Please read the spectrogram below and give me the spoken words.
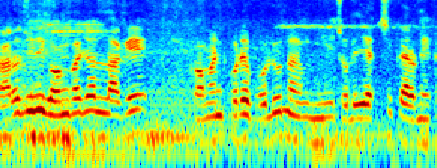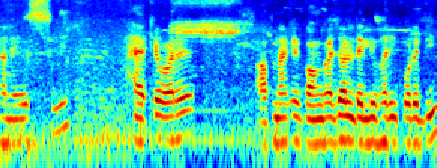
কারও যদি গঙ্গা জল লাগে কমেন্ট করে বলুন, আমি নিয়ে চলে যাচ্ছি, কারণ এখানে এসছি। একেবারে আপনাকে গঙ্গা জল ডেলিভারি করে দিই।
